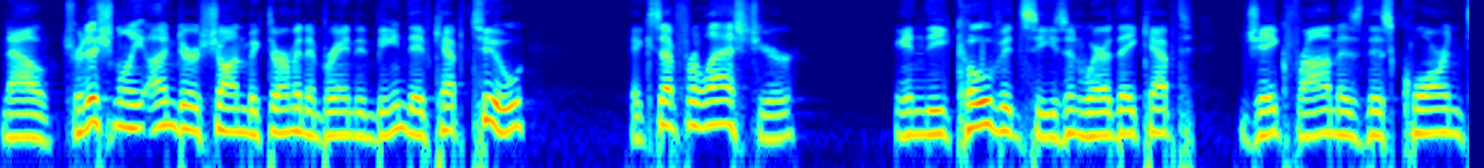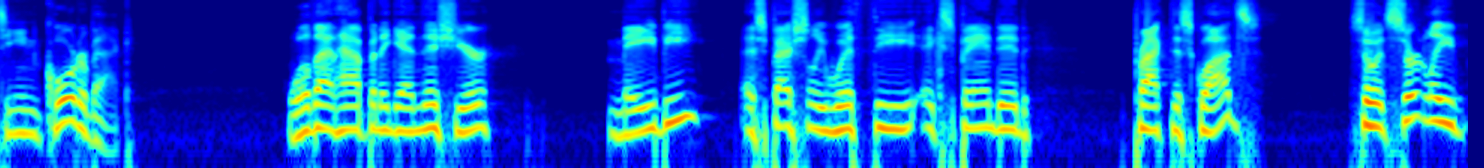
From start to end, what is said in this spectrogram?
Now, traditionally, under Sean McDermott and Brandon Beane, they've kept two except for last year in the COVID season where they kept Jake Fromm as this quarantine quarterback. Will that happen again this year? Maybe, especially with the expanded practice squads. So it certainly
